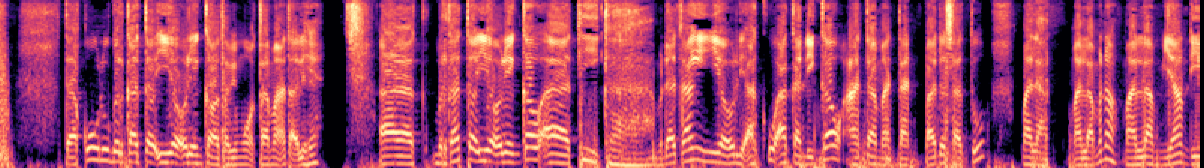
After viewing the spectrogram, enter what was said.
Taqulu berkata ia oleh engkau. Tapi mu'tamad tak boleh eh. Uh, berkata ia oleh engkau atika mendatangi ia oleh aku akan dikau antamatan pada satu malam malam mana malam yang di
